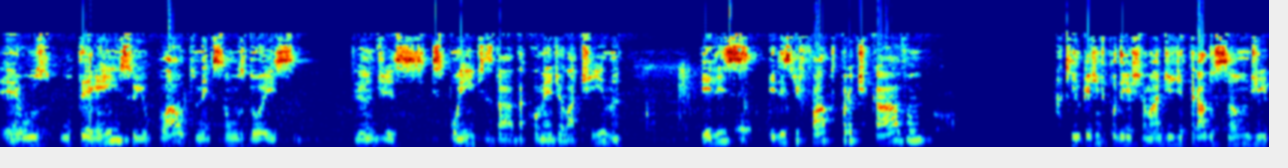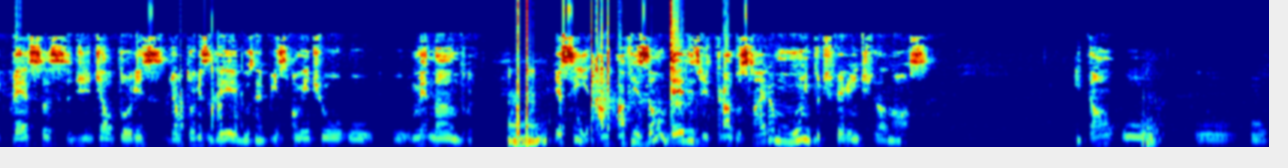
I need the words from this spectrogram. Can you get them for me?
é, os, o Terêncio e o Plauto, né, que são os dois grandes expoentes da, da comédia latina, eles, eles de fato praticavam aquilo que a gente poderia chamar de, de tradução de peças de, de, autores, de autores gregos, né, principalmente o, o, o Menandro. Uhum. E assim, a, a, visão deles de tradução era muito diferente da nossa. Então, o, o, o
